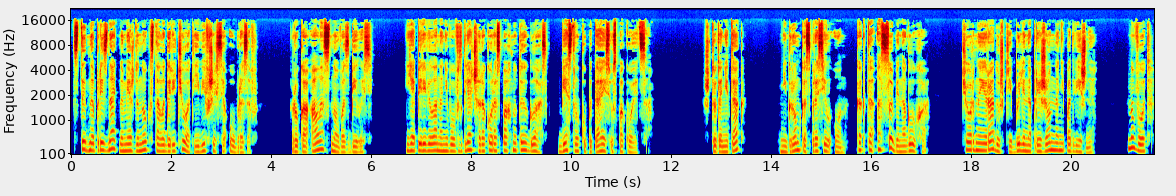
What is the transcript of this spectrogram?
Стыдно признать, но между ног стало горячо от явившихся образов. Рука Алла снова сбилась. Я перевела на него взгляд широко распахнутых глаз, без толку пытаясь успокоиться. «Что-то не так?» — негромко спросил он, как-то особенно глухо. Черные радужки были напряженно неподвижны. Ну вот,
